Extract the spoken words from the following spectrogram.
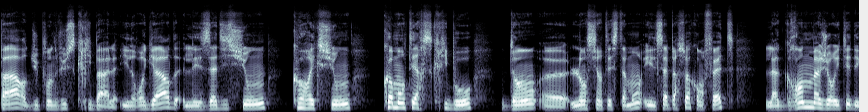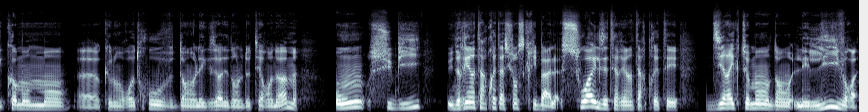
part du point de vue scribal. Il regarde les additions, corrections, commentaires scribaux dans euh, l'Ancien Testament et il s'aperçoit qu'en fait, la grande majorité des commandements euh, que l'on retrouve dans l'Exode et dans le Deutéronome ont subi une réinterprétation scribale. Soit ils étaient réinterprétés directement dans les livres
